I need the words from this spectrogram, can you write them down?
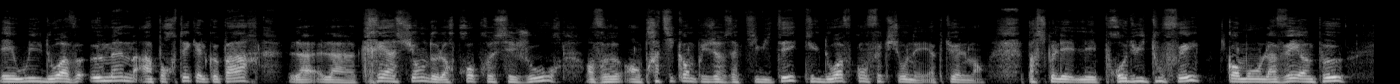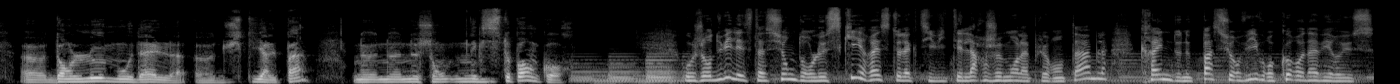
et où ils doivent eux-mêmes apporter quelque part la, la, création de leur propre séjour en, en pratiquant plusieurs activités qu'ils doivent confectionner actuellement. Parce que les, les produits tout faits, comme on l'avait un peu dans le modèle euh, du ski alpin ne, ne, ne pas encore. Aujourd'hui, les stations dont le ski reste l'activité largement la plus rentable craignent de ne pas survivre au coronavirus.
